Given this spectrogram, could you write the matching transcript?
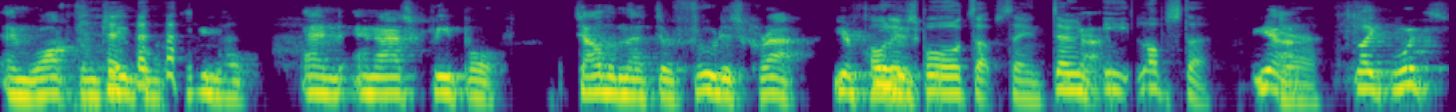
and walk from table to table and and ask people, tell them that their food is crap. Your food holding is boards up saying, "Don't yeah. eat lobster." Yeah. yeah, like what's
